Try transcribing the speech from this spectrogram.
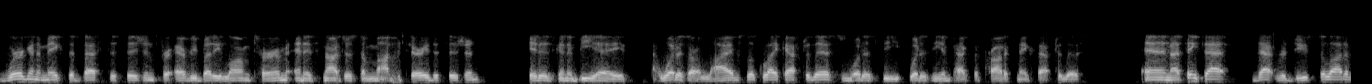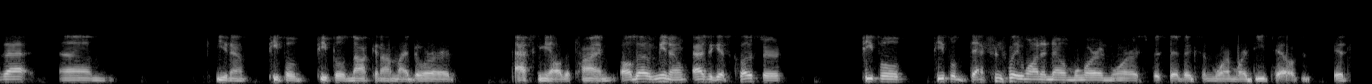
we're going to make the best decision for everybody long term and it's not just a monetary decision. It is going to be a what does our lives look like after this and what is the what is the impact the product makes after this? And i think that that reduced a lot of that um, you know people people knocking on my door asking me all the time. Although you know as it gets closer people people definitely want to know more and more specifics and more and more details. It's it's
